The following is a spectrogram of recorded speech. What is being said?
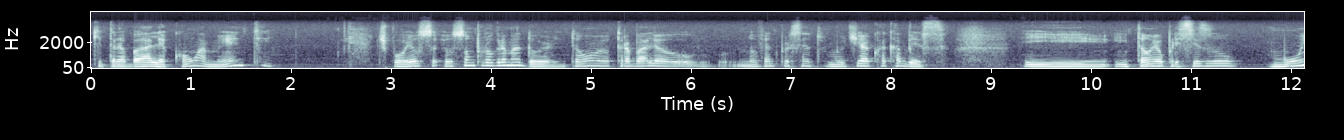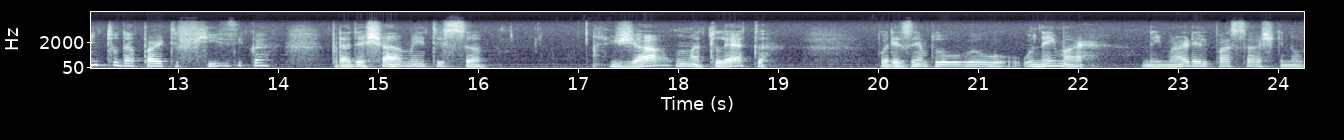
que trabalha com a mente, tipo, eu sou, eu sou um programador, então eu trabalho 90% do meu dia com a cabeça. E então eu preciso muito da parte física para deixar a mente sã. Já um atleta, por exemplo, o, o Neymar, Neymar ele passa, acho que no,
